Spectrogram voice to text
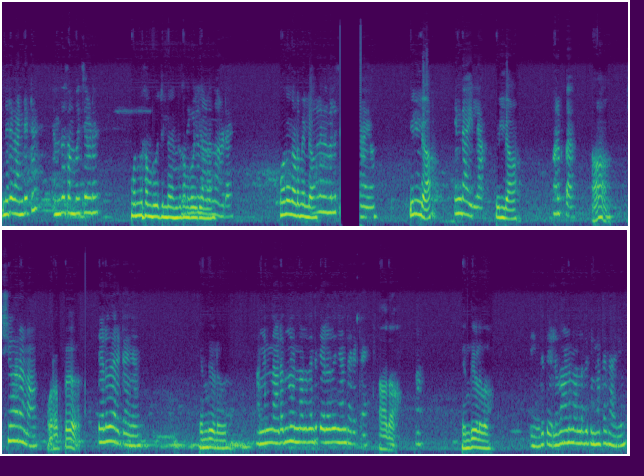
എന്നിട്ട് കണ്ടിട്ട് എന്ത് സംഭവിച്ചവിടെ? ഒന്നും സംഭവിച്ചില്ല. എന്ത് സംഭവിക്കാനാ? ഒന്നും നടന്നില്ല. ഇല്ല. ഉണ്ടായില്ല ഇല്ല. ഉറപ്പ്? ആ. ഷുവറാണോ? ഉറപ്പ്. തെളിവ് തരട്ടെ ഞാൻ? എന്ത് തെളിവ്? അങ്ങനെ നടന്നു എന്നുള്ളതിന്റെ തെളിവ് ഞാൻ തരട്ടെ? അതാ. എന്ത് തെളിവാ? എന്ത് തെളിവാണെന്നുള്ളത് പിന്നത്തെ കാര്യം.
